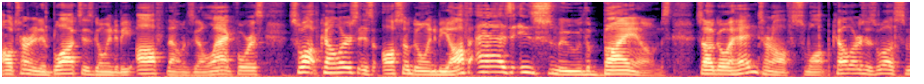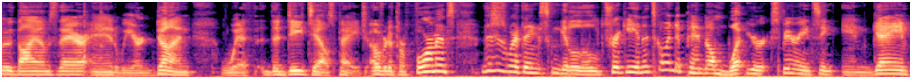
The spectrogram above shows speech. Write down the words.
Alternative blocks is going to be off. That one's going to lag for us. Swamp colors is also going to be off, as is smooth biomes. So I'll go ahead and turn off swamp colors as well as smooth biomes there, and we are done with the details page. Over to performance, this is where things can get a little tricky, and it's going to depend on what you're experiencing in-game.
